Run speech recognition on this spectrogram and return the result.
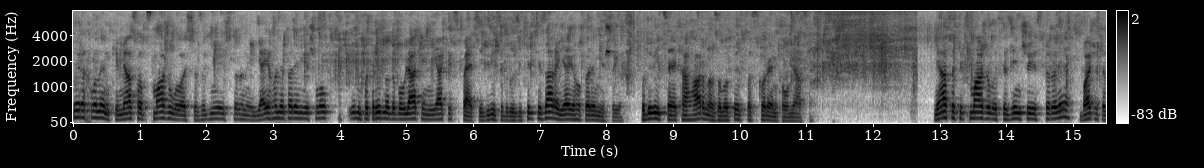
4 хвилинки м'ясо обсмажувалося з однієї сторони. Я його не перемішував і не потрібно додати ніяких спецій. Дивіться, друзі, тільки зараз я його перемішую. Подивіться, яка гарна золотиста скоринка у м'яса. М'ясо підсмажилося з іншої сторони. Бачите,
